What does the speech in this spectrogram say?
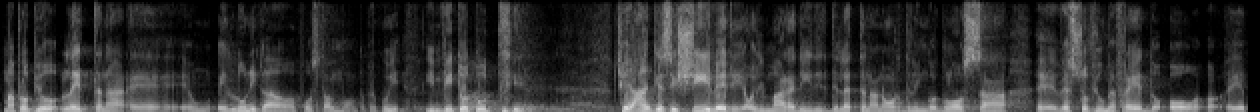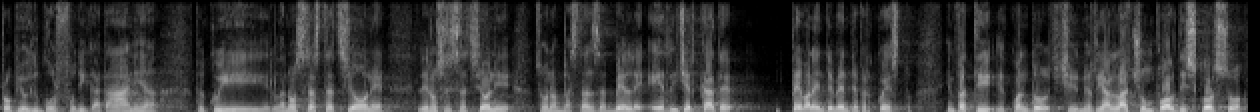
ma proprio l'Etna è, è, è l'unico posto al mondo, per cui invito tutti cioè anche se sci, vedi, o il mare di, dell'Etna Nord, Lingua Glossa, eh, verso Fiume Freddo, o eh, proprio il Golfo di Catania, per cui la nostra stazione, le nostre stazioni sono abbastanza belle e ricercate prevalentemente per questo. Infatti quando ci, mi riallaccio un po' al discorso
